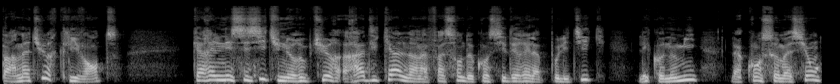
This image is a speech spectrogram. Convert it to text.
Par nature clivante, car elle nécessite une rupture radicale dans la façon de considérer la politique, l'économie, la consommation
